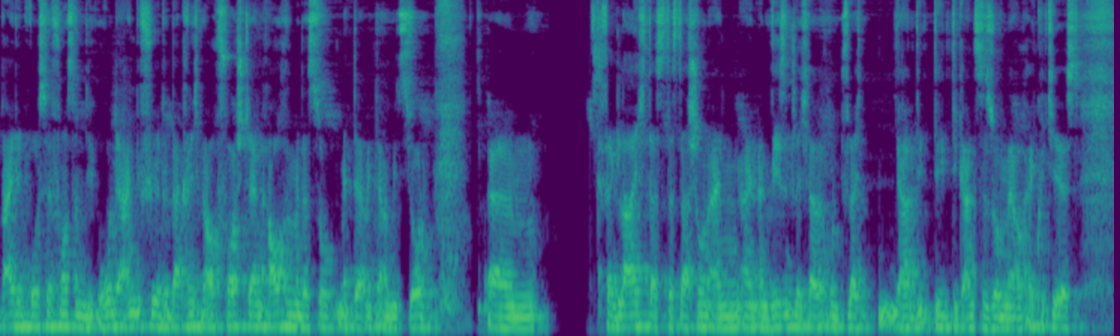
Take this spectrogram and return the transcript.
Beide große Fonds haben die Runde angeführt und da kann ich mir auch vorstellen, auch wenn man das so mit der, mit der Ambition ähm, vergleicht, dass, dass das schon ein, ein, ein wesentlicher und vielleicht ja die, die, die ganze Summe auch Equity ist.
